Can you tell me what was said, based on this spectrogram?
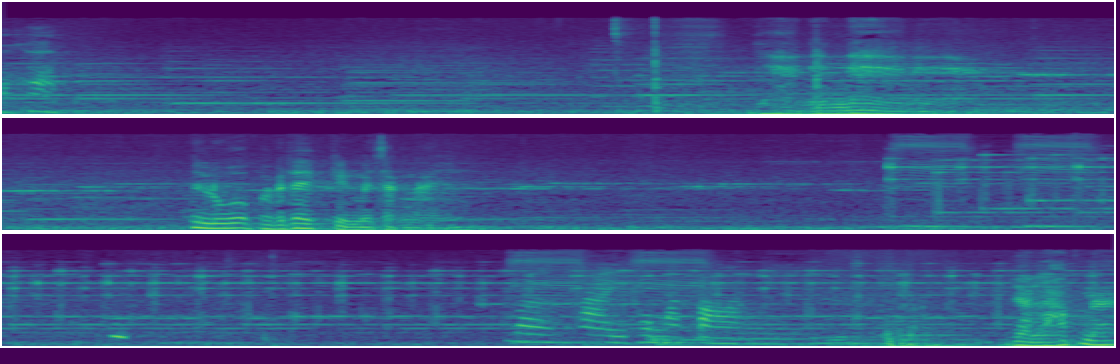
อะค่ะ แย่แน่ๆเลยอะไม่รู้ว่าไปได้กลิ่นมาจากไหน เบอร์ใครโทรมาตอนนี้ อย่ารับนะ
